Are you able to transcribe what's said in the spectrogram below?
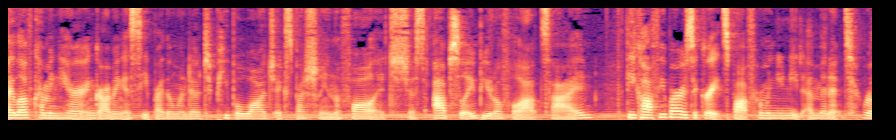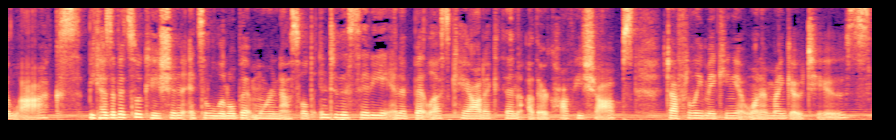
I love coming here and grabbing a seat by the window to people watch, especially in the fall. It's just absolutely beautiful outside. The coffee bar is a great spot for when you need a minute to relax. Because of its location, it's a little bit more nestled into the city and a bit less chaotic than other coffee shops, definitely making it one of my go tos.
